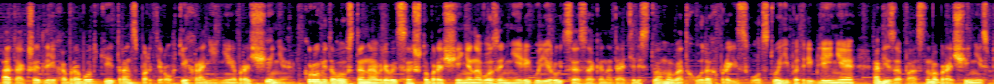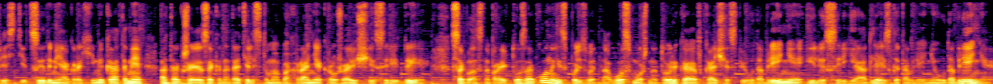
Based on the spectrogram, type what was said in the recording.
а также для их обработки, транспортировки, хранения и обращения. Кроме того, устанавливается, что обращение навоза не регулируется законодательством об отходах производства и потребления, о безопасном обращении с пестицидами и агрохимикатами, а также законодательством об охране окружающей среды. Согласно проекту закона, использовать навоз можно только в качестве качестве удобрения или сырья для изготовления удобрения.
